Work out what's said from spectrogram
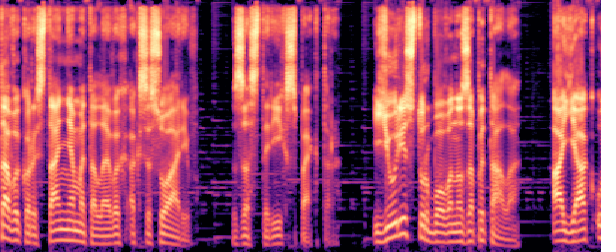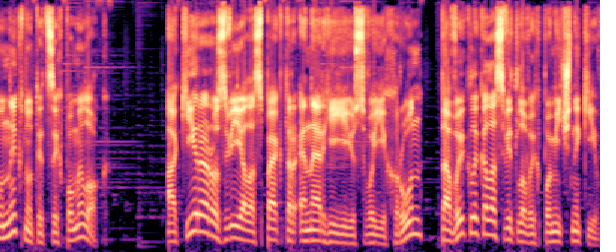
та використання металевих аксесуарів. Застеріг спектр. Юрі стурбовано запитала: А як уникнути цих помилок? Акіра розвіяла спектр енергією своїх рун та викликала світлових помічників.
